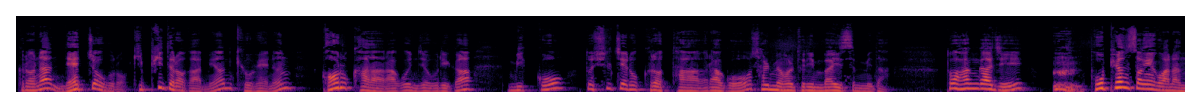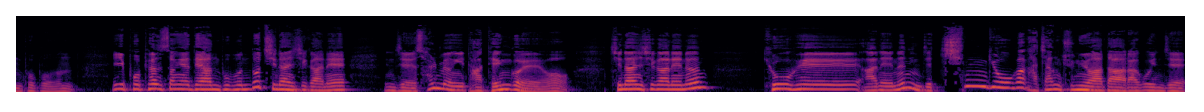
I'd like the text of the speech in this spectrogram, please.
그러나 내적으로 깊이 들어가면 교회는 거룩하다라고 이제 우리가 믿고 또 실제로 그렇다라고 설명을 드린 바 있습니다. 또 한 가지 보편성에 관한 부분 이 보편성에 대한 부분도 지난 시간에 이제 설명이 다 된 거예요. 지난 시간에는 교회 안에는 이제 친교가 가장 중요하다라고 이제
